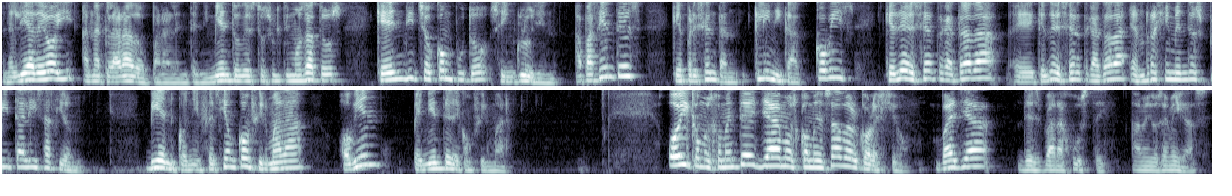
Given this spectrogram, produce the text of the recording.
En el día de hoy han aclarado para el entendimiento de estos últimos datos que en dicho cómputo se incluyen a pacientes que presentan clínica COVID que debe ser tratada, eh, que debe ser tratada en régimen de hospitalización, bien con infección confirmada o bien pendiente de confirmar. Hoy, como os comenté, ya hemos comenzado el colegio. Vaya desbarajuste, amigos y amigas.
